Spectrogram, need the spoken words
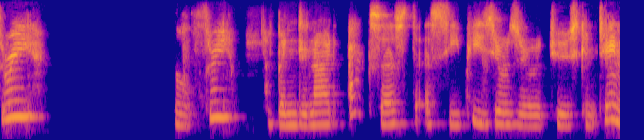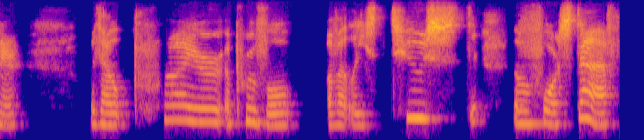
three, level three, have been denied access to SCP-002's container without prior approval of at least two level four staff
